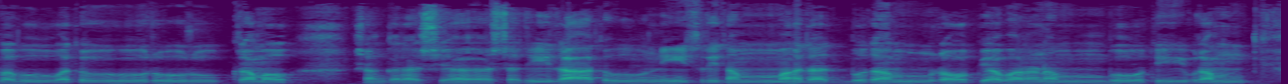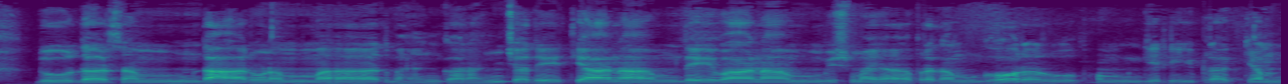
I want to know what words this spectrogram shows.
बभूवतुरुक्रमौ शङ्करस्य शरीरातु निःसृतं महदद्भुतं रौप्यवर्णं भूतीव्रं दुर्दर्शं दारुणं महद्भयङ्करं च दैत्यानां देवानां विस्मयप्रदं घोररूपं गिरिप्रख्यं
